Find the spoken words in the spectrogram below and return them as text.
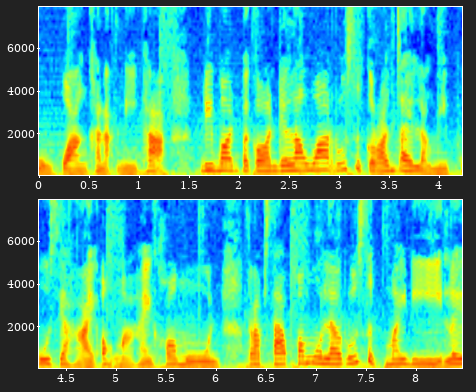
วงกว้างขณะนี้ค่ะรีบอนปกรณ์ได้เล่าว่ารู้สึกร้อนใจหลังมีผู้เสียหายออกมาให้ข้อมูล รับทราบข้อมูลแล้วรู้สึกไม่ดี เลย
